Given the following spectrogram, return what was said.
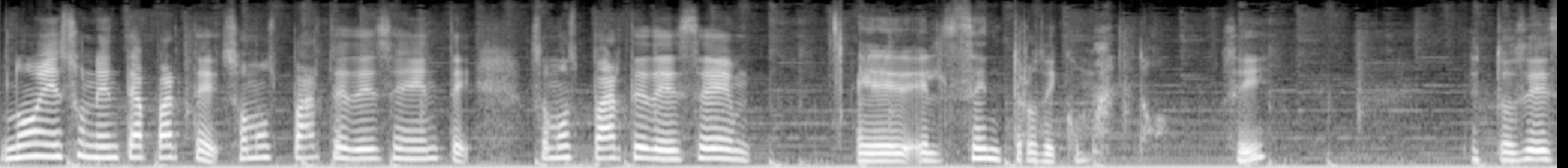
No es un ente aparte, somos parte de ese ente, somos parte de ese, eh, el centro de comando, ¿sí? Entonces,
